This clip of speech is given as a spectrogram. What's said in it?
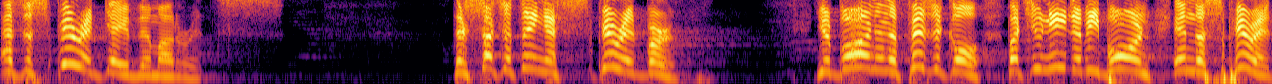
as the Spirit gave them utterance. There's such a thing as spirit birth. You're born in the physical, but you need to be born in the spirit.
